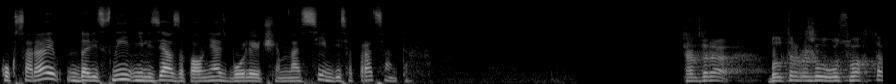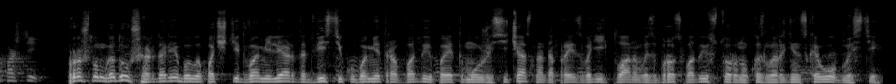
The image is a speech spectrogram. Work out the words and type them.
Коксарай до весны нельзя заполнять более чем на 70%. Шардара былтырғы жылы осы уақытта почти В прошлом году в Шардаре было почти 2 миллиарда 200 кубометров воды, поэтому уже сейчас надо производить плановый сброс воды в сторону Козлородинской области.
